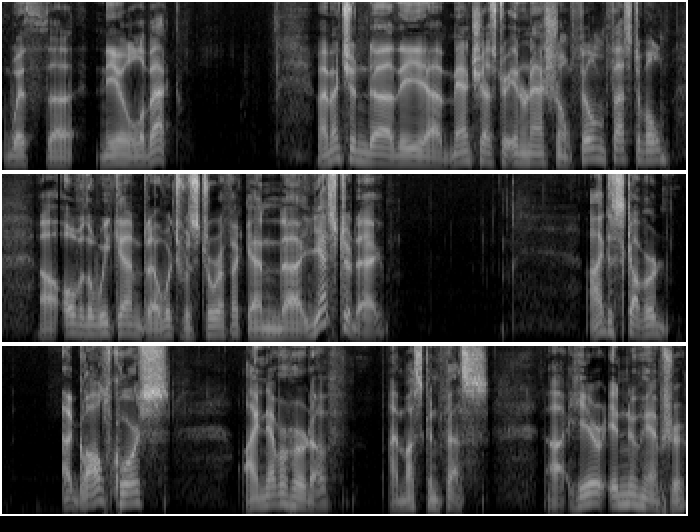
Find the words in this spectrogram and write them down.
with Neil Levesque. I mentioned uh, the uh, Manchester International Film Festival uh, over the weekend, uh, which was terrific. And uh, yesterday, I discovered a golf course I never heard of, I must confess, uh, here in New Hampshire.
